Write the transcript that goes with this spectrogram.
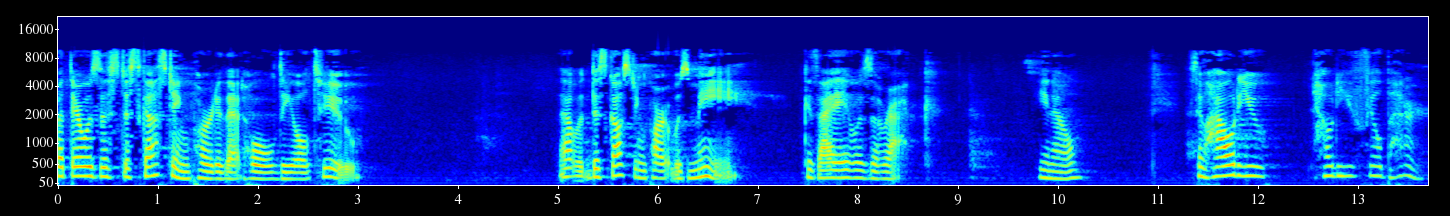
But there was this disgusting part of that whole deal too. That disgusting part was me because I was a wreck. You know? So how do you how do you feel better?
